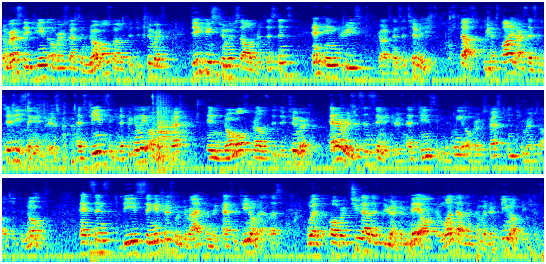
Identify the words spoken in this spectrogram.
Conversely, genes overexpressed in normals relative to tumors decrease tumor cell resistance and increase drug sensitivity. Thus, we define our sensitivity signatures as genes significantly overexpressed in normals relative to tumors, and our resistance signatures as genes significantly overexpressed in tumors relative to normals. And since these signatures were derived from the Cancer Genome Atlas, with over 2,300 male and 1,500 female patients,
